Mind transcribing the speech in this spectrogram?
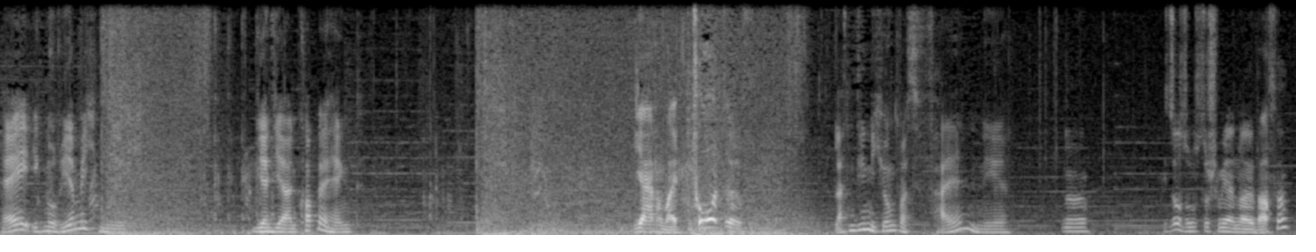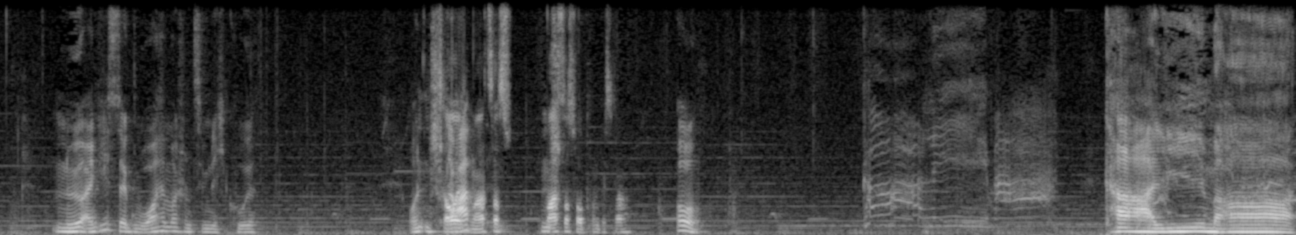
Hey, ignoriere mich nicht. Wie er dir an Koppel hängt. Er einfach mal tot ist. Lassen die nicht irgendwas fallen? Nee. Nö. Wieso suchst du schon wieder eine neue Waffe? Nö, eigentlich ist der Warhammer schon ziemlich cool. Und ein Stab. Masters, Masters Sword ein bisschen. Oh. Kalima.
